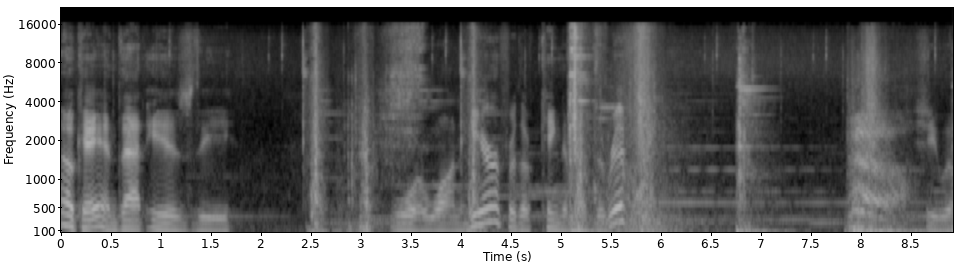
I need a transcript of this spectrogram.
Okay, and that is the War 1 here for the Kingdom of the Rift. She will,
